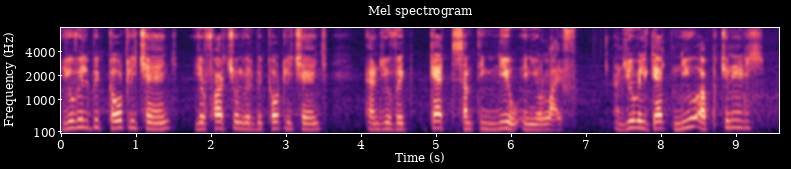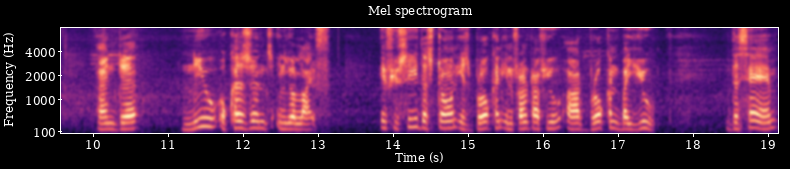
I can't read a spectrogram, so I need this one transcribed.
You will be totally changed your fortune will be totally changed and you will get something new in your life. And you will get new opportunities and uh, new occasions in your life. If you see the stone is broken in front of you or broken by you the same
